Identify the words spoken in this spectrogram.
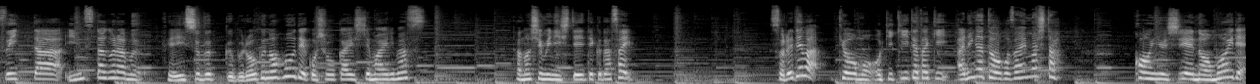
Twitter、Instagram、Facebook、ブログの方でご紹介してまいります。楽しみにしていてください。それでは今日もお聞きいただきありがとうございました。婚友氏への思いで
